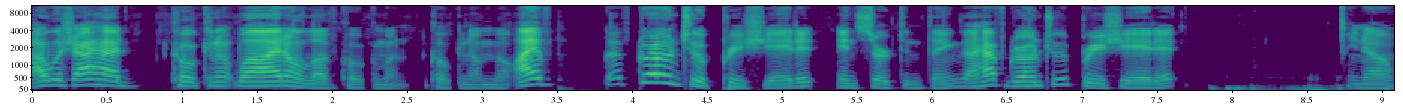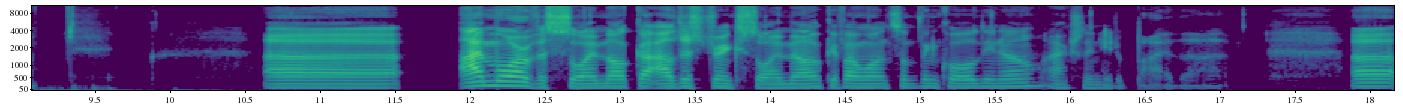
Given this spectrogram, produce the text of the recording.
I wish I had coconut. Well, I don't love coconut coconut milk. I've I've grown to appreciate it in certain things. I have grown to appreciate it. You know. Uh, I'm more of a soy milk guy. I'll just drink soy milk if I want something cold. You know. I actually need to buy that. Uh,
